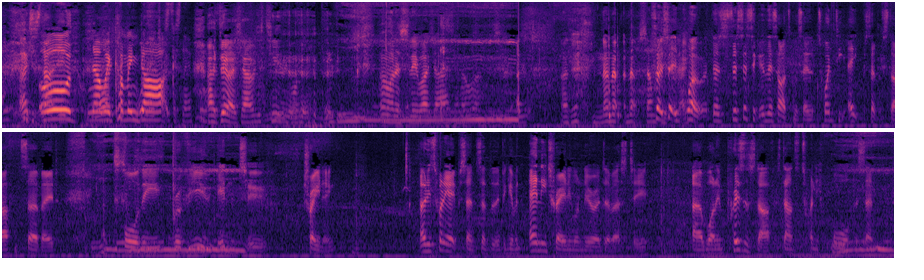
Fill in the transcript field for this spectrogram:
I just, Oh, is now we're quite- coming dark. Justice, no. I do, actually. I'm just teasing. oh, honestly, why do I don't know what- Okay. No, no, no. So, so well, there's a statistic in this article saying that 28% of staff surveyed for the review into training, only 28% said that they've been given any training on neurodiversity, uh, while in prison staff it's down to 24%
